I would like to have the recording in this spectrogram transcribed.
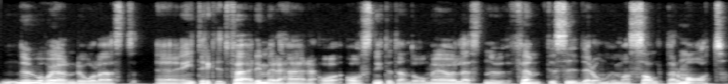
nu har jag då läst, eh, jag är inte riktigt färdig med det här avsnittet ändå, men jag har läst nu 50 sidor om hur man saltar mat.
